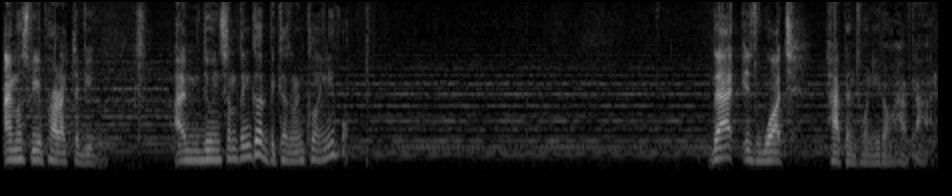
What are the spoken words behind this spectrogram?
I must be a product of evil. I'm doing something good because I'm killing evil. That is what happens when you don't have God.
